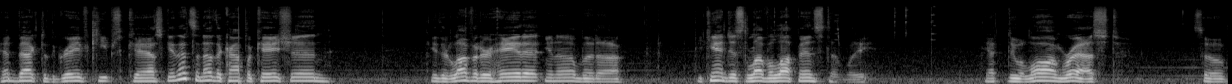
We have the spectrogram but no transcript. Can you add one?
Head back to the Gravekeep's cask. Yeah, that's another complication. Either love it or hate it, you know, but uh, you can't just level up instantly. You have to do a long rest. So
